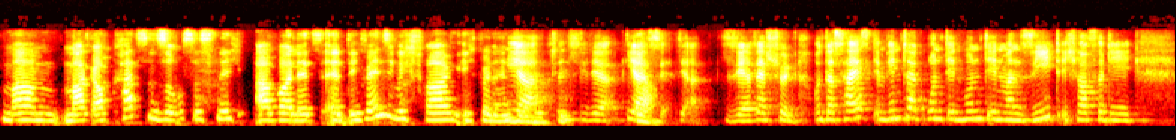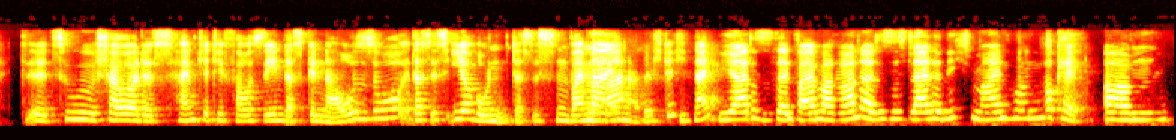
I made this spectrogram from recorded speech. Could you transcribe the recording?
man mag auch Katzen, so ist es nicht. Aber letztendlich, wenn Sie mich fragen, ich bin ein ja, Hundetyp. Ja, ja. Sehr, sehr, sehr schön. Und das heißt im Hintergrund den Hund, den man sieht, ich hoffe, die äh, Zuschauer des Heimtier TV sehen das genauso. Das ist Ihr Hund. Das ist ein Weimaraner, Nein. richtig? Nein? Ja, das ist ein Weimaraner. Das ist leider nicht mein Hund. Okay. Ähm,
